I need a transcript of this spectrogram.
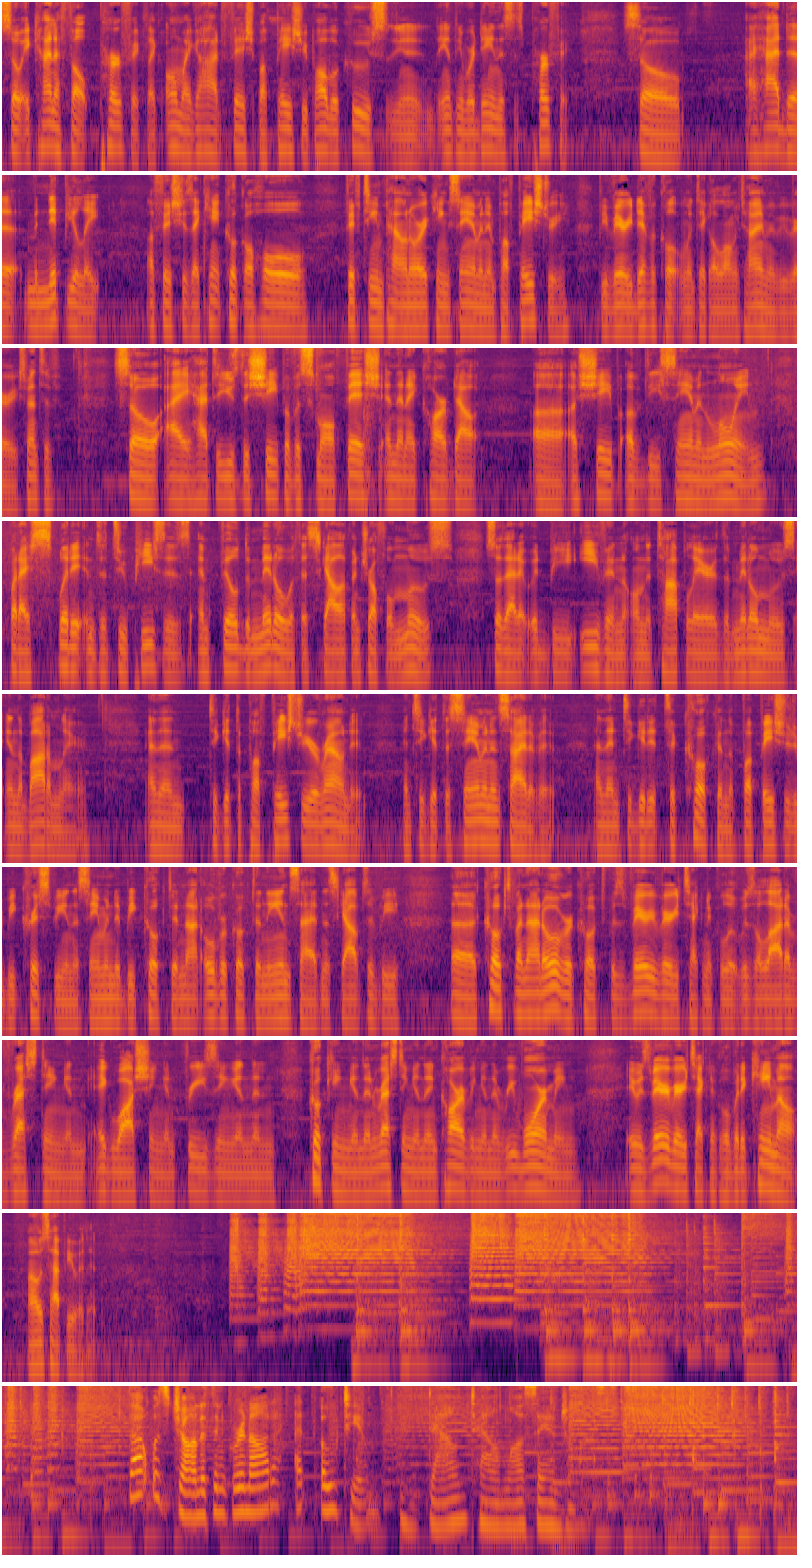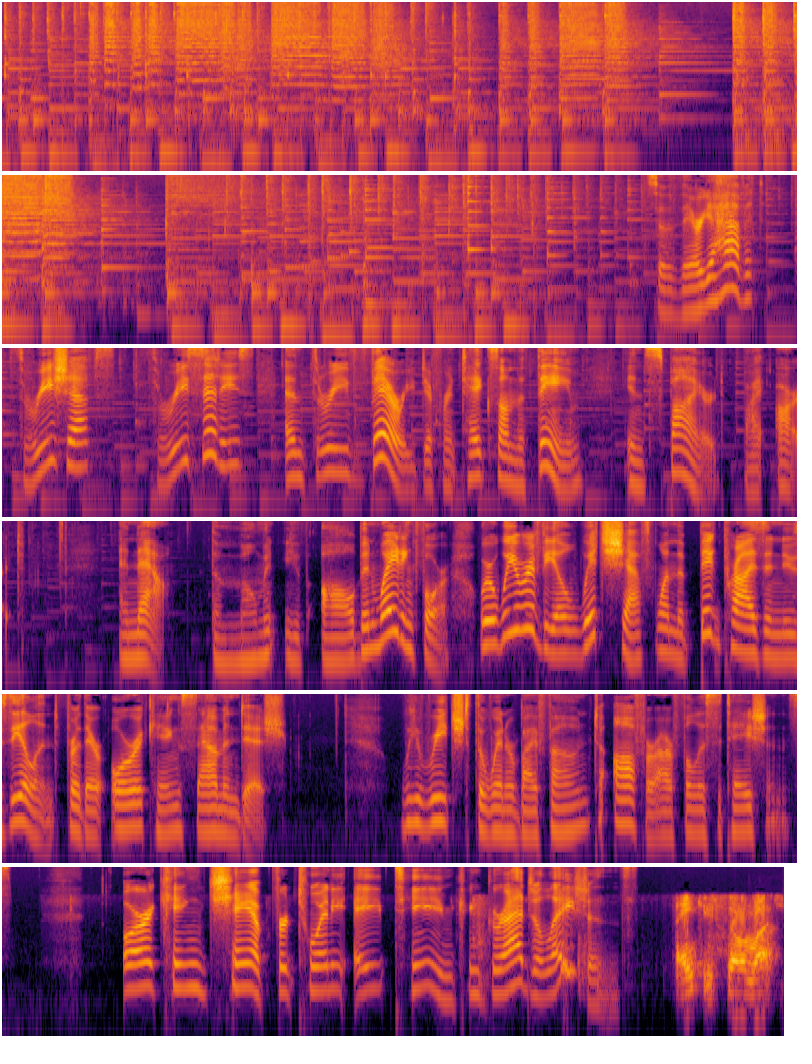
So it kind of felt perfect. Like, oh my God, fish, puff pastry, Paul Bocuse, you know, Anthony Bourdain, this is perfect. So I had to manipulate a fish because I can't cook a whole 15 pound Ora King salmon in puff pastry. It'd be very difficult and would take a long time. It'd be very expensive. So I had to use the shape of a small fish, and then I carved out uh, a shape of the salmon loin, but I split it into two pieces and filled the middle with a scallop and truffle mousse so that it would be even on the top layer, the middle mousse, and the bottom layer. And then to get the puff pastry around it, and to get the salmon inside of it, and then to get it to cook and the puff pastry to be crispy and the salmon to be cooked and not overcooked on the inside and the scallop to be uh, cooked but not overcooked was very very technical. It was a lot of resting and egg washing and freezing and then cooking and then resting and then carving and then rewarming. It was very very technical but it came out. I was happy with it That was Jonathan Granata at Otium in downtown Los Angeles. So there you have it three chefs, three cities, and three very different takes on the theme inspired by art. And now, the moment you've all been waiting for, where we reveal which chef won the big prize in New Zealand for their Ora King salmon dish. We reached the winner by phone to offer our felicitations. Ora King champ for 2018. Congratulations. Thank you so much.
